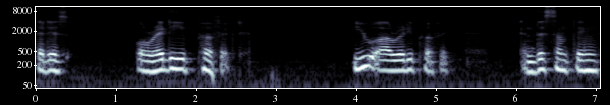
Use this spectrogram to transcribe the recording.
that is already perfect you are already perfect. And this something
